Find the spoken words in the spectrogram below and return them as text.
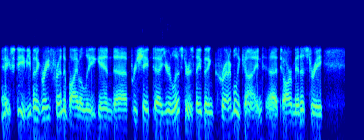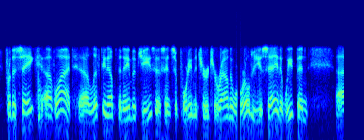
Hey, Steve, you've been a great friend of Bible League and uh, appreciate uh, your listeners. They've been incredibly kind uh, to our ministry for the sake of what? Uh, lifting up the name of Jesus and supporting the church around the world, as you say, that we've been uh,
